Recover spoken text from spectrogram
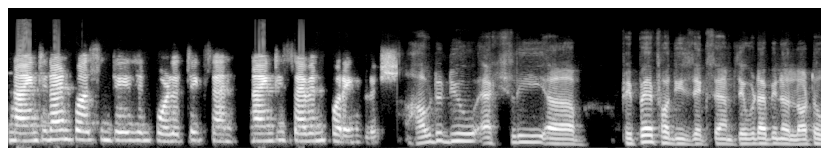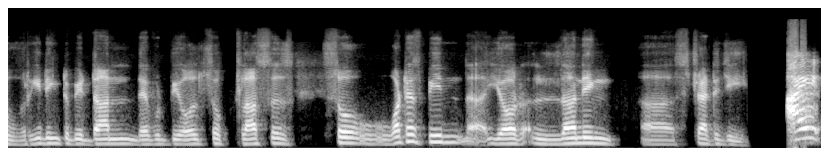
99 percentage in politics and 97 for English. How did you actually uh, prepare for these exams? There would have been a lot of reading to be done, there would be also classes. So, what has been uh, your learning uh, strategy? I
